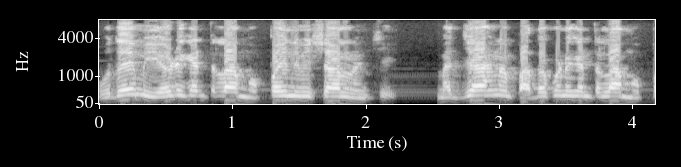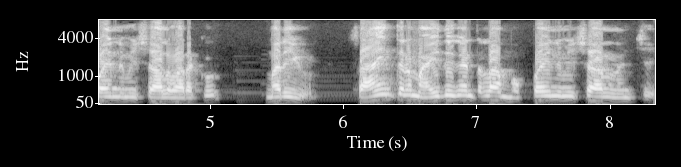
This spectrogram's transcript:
ఉదయం ఏడు గంటల ముప్పై నిమిషాల నుంచి మధ్యాహ్నం పదకొండు గంటల ముప్పై నిమిషాల వరకు మరియు సాయంత్రం ఐదు గంటల ముప్పై నిమిషాల నుంచి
